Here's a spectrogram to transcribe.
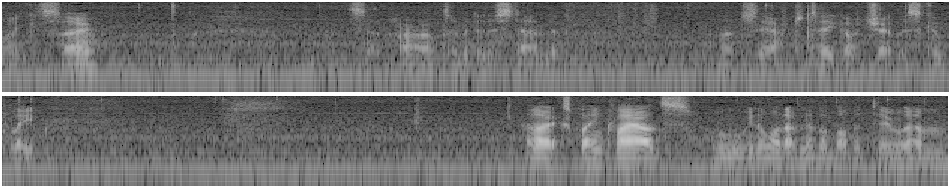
Like so. Let's set our altimeter to standard. Actually, after takeoff check this complete. Hello, X-Plane clouds. Ooh, you know what? I've never bothered to um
